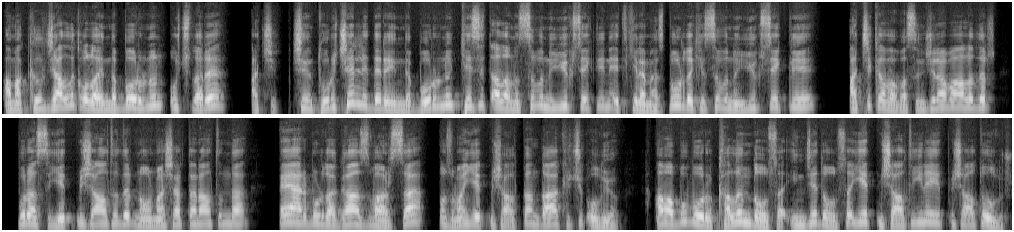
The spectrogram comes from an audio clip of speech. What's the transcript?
Ama kılcallık olayında borunun uçları açık. Şimdi Torricelli deneyinde borunun kesit alanı sıvının yüksekliğini etkilemez. Buradaki sıvının yüksekliği açık hava basıncına bağlıdır. Burası 76'dır normal şartlar altında. Eğer burada gaz varsa o zaman 76'dan daha küçük oluyor. Ama bu boru kalın da olsa ince de olsa 76 yine 76 olur.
